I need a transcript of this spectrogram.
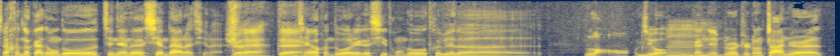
那很多改动都渐渐的现代了起来。对对以前有很多这个系统都特别的老旧，嗯感觉比如说只能站着喝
